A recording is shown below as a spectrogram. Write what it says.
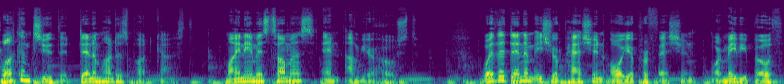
Welcome to the Denimhunters podcast. My name is Thomas, and I'm your host. Whether denim is your passion or your profession, or maybe both,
